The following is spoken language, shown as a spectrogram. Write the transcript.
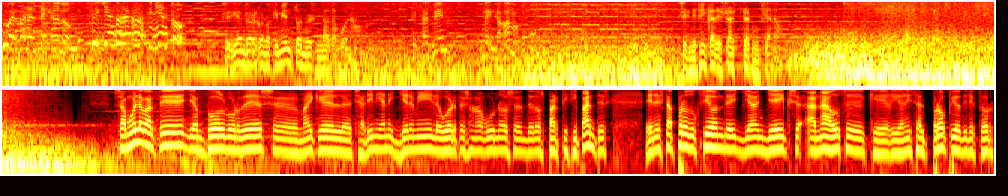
¡Fuego en el tejado! ¡Siguiendo reconocimiento! Siguiendo reconocimiento no es nada bueno. ¿Estás bien? Venga, vamos. Significa desastre anunciado. Samuel Abarté, Jean-Paul Bordés, eh, Michael Charinian y Jeremy Lehuerte son algunos eh, de los participantes en esta producción de Jean-Jacques Anaut eh, que guioniza el propio director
